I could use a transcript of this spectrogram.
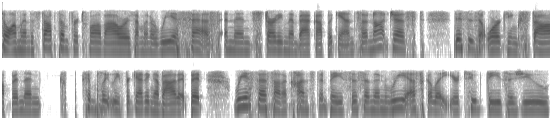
so I'm going to stop them for 12 hours, I'm going to reassess, and then starting them back up again. So not just this isn't working, stop, and then completely forgetting about it, but reassess on a constant basis and then re escalate your tube feeds as you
